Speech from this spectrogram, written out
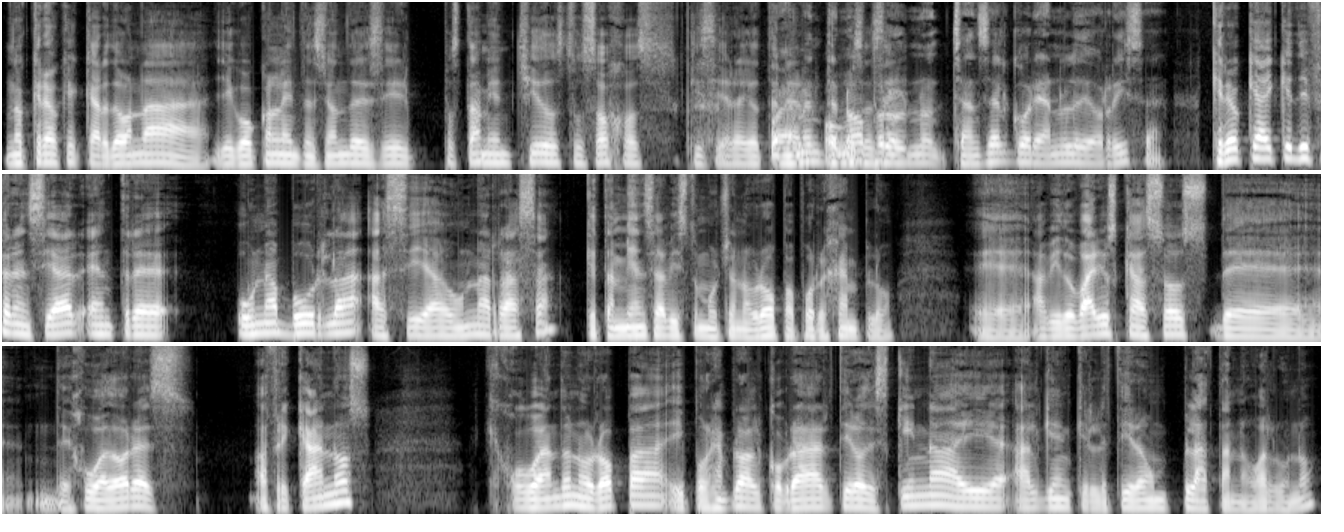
no creo que Cardona llegó con la intención de decir, pues también chidos tus ojos, quisiera yo tener Obviamente no, ojos pero así". no, chance al coreano le dio risa. Creo que hay que diferenciar entre una burla hacia una raza, que también se ha visto mucho en Europa, por ejemplo. Eh, ha habido varios casos de, de jugadores africanos jugando en Europa y, por ejemplo, al cobrar tiro de esquina hay alguien que le tira un plátano o algo, ¿no?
